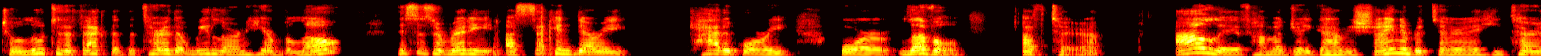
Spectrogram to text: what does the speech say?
To allude to the fact that the Torah that we learn here below, this is already a secondary category or level of Torah. Aleph hamadrega harishayna b'Torah he Torah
